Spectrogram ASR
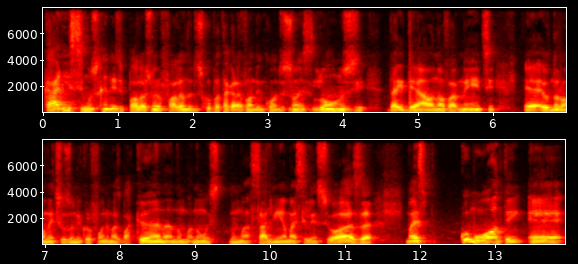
Caríssimos, René de Paula Júnior falando. Desculpa estar gravando em condições longe da ideal novamente. É, eu normalmente uso um microfone mais bacana, numa, numa, salinha mais silenciosa, mas como ontem, é,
